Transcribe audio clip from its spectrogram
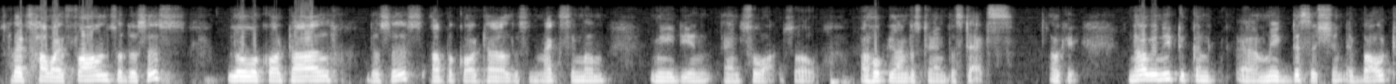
So that's how I found. So this is lower quartile. This is upper quartile. This is maximum median and so on. So I hope you understand the stats. Okay. Now we need to uh, make decision about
